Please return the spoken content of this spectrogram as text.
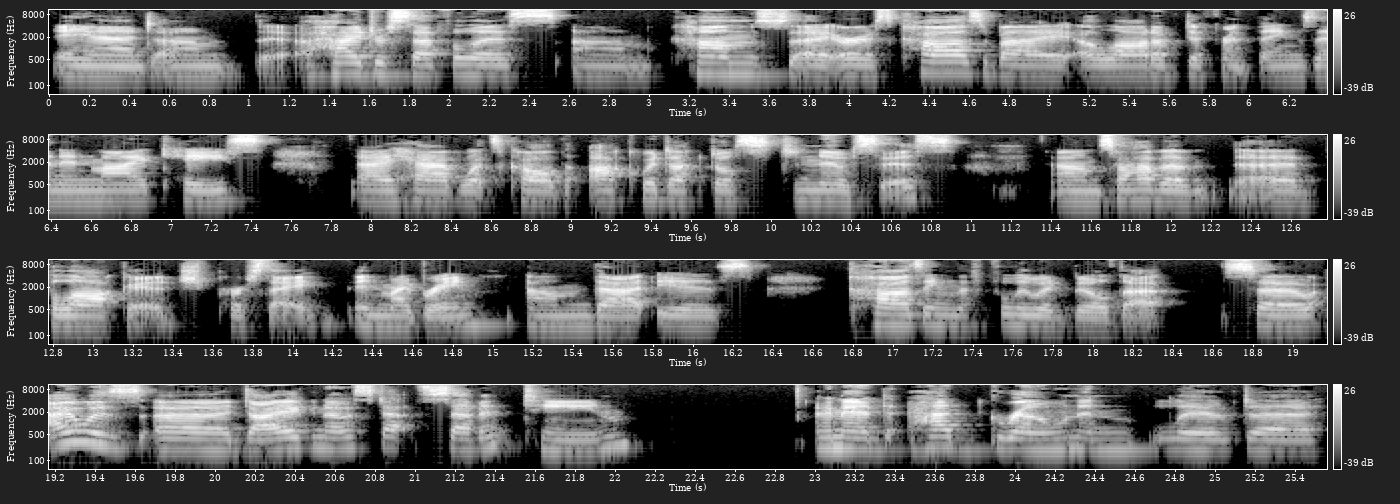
And um, hydrocephalus um, comes uh, or is caused by a lot of different things. And in my case, I have what's called aqueductal stenosis, um, so I have a, a, blockage per se in my brain um, that is causing the fluid buildup. So I was uh, diagnosed at 17 and had had grown and lived a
